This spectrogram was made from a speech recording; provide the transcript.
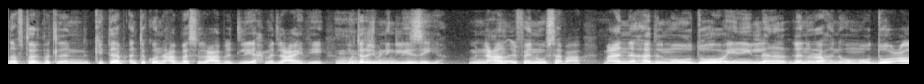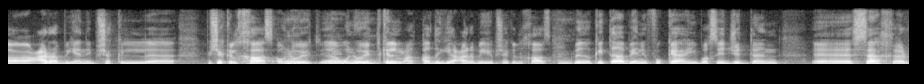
نفترض مثلا كتاب أن تكون عباس العبد لأحمد العايدي مترجم من إنجليزية. من عام 2007 مع أن هذا الموضوع يعني لا لا نراه أنه موضوع عربي يعني بشكل بشكل خاص أو أنه أو أنه يتكلم عن قضية عربية بشكل خاص. بل كتاب يعني فكاهي بسيط جدا آه، ساخر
